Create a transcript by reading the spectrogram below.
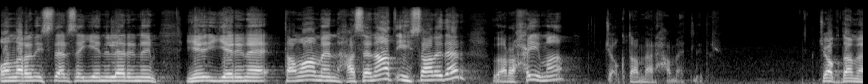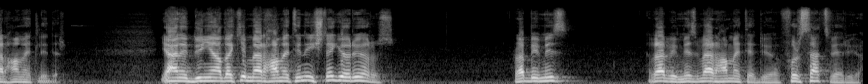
Onların isterse yenilerini yerine tamamen hasenat ihsan eder. Ve rahima çok da merhametlidir. Çok da merhametlidir. Yani dünyadaki merhametini işte görüyoruz. Rabbimiz Rabbimiz merhamet ediyor, fırsat veriyor.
